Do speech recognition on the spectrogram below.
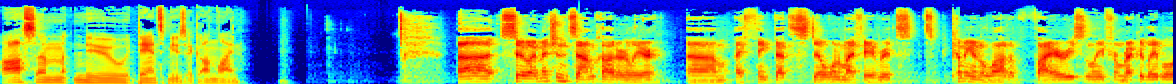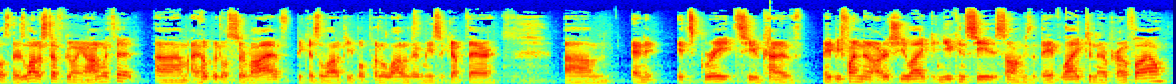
awesome new dance music online. Uh, so I mentioned SoundCloud earlier. Um, I think that's still one of my favorites. It's coming on a lot of fire recently from record labels. There's a lot of stuff going on with it. Um, I hope it'll survive because a lot of people put a lot of their music up there. Um, and it, it's great to kind of maybe find an artist you like and you can see the songs that they've liked in their profile.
